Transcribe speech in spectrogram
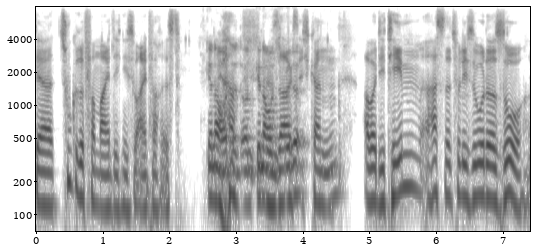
der Zugriff vermeintlich nicht so einfach ist. Genau, ja, und, und genau. Du sagst, würde, ich kann, mh aber die Themen hast du natürlich so oder so. Mhm.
